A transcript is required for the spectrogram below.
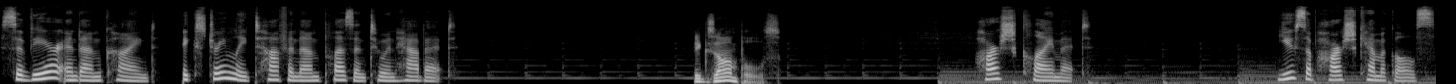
Severe and unkind, extremely tough and unpleasant to inhabit. Examples Harsh climate, Use of harsh chemicals.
